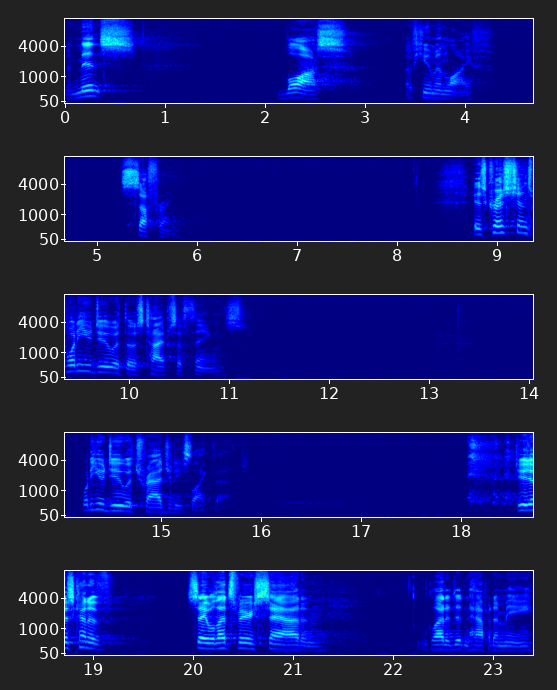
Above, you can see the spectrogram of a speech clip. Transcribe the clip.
an immense loss of human life, suffering. As Christians, what do you do with those types of things? What do you do with tragedies like that? Do you just kind of say, well, that's very sad, and I'm glad it didn't happen to me?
